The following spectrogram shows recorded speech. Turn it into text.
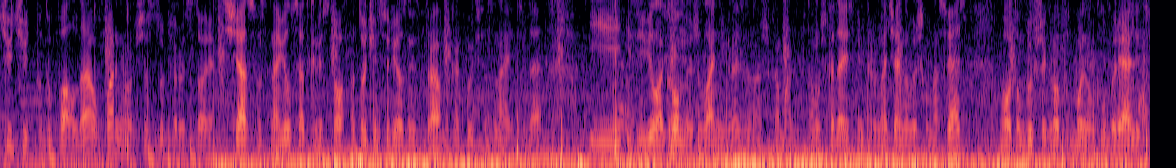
чуть-чуть подупал, да, у парня вообще супер история. Сейчас восстановился от крестов, от очень серьезной травмы, как вы все знаете, да. И изъявил огромное желание играть за нашу команду. Потому что когда я с ним первоначально вышел на связь, вот, он бывший игрок футбольного клуба Реалити,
